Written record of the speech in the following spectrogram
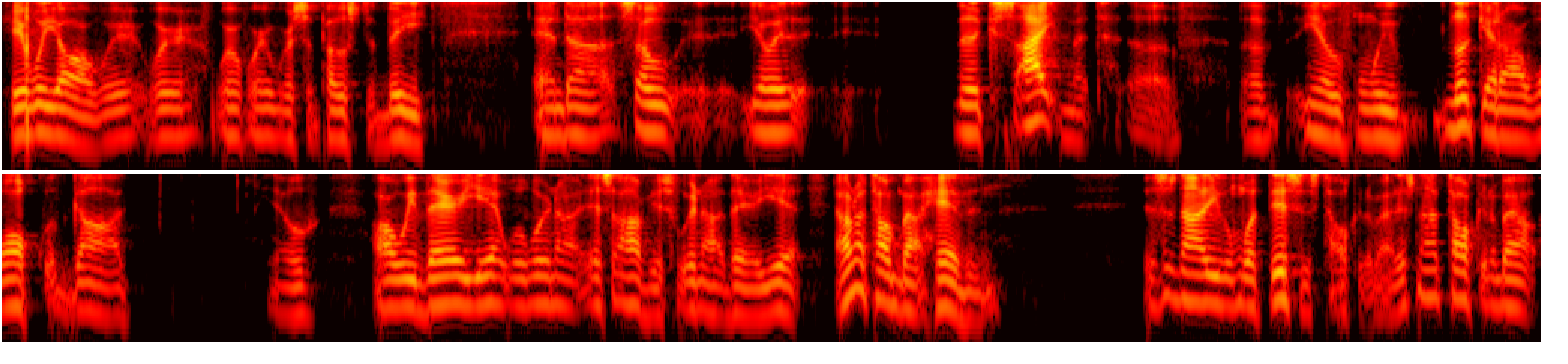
here we are. We're, we're, we're where we're supposed to be. And uh, so, you know, the excitement of, of, you know, when we look at our walk with God, you know, are we there yet? Well, we're not. It's obvious we're not there yet. I'm not talking about heaven. This is not even what this is talking about. It's not talking about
